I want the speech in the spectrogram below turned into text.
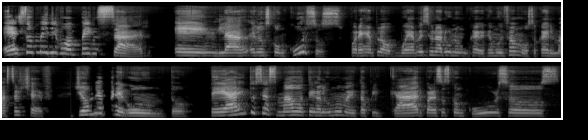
Eso me llevó a pensar en, la, en los concursos. Por ejemplo, voy a mencionar uno que, es muy famoso, que es el MasterChef. Yo me pregunto, ¿te ha entusiasmado en algún momento aplicar para esos concursos?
